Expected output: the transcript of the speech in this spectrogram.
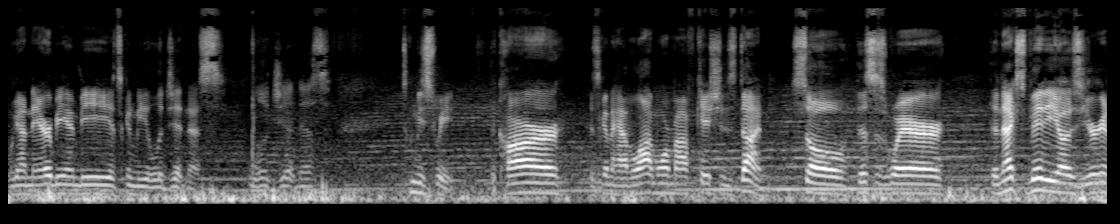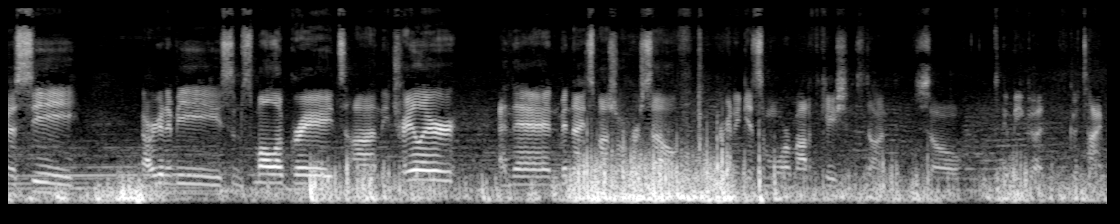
We got an Airbnb. It's gonna be legitness. Legitness. It's gonna be sweet. The car is gonna have a lot more modifications done. So this is where the next videos you're gonna see are gonna be some small upgrades on the trailer and then Midnight Special herself. We're gonna get some more modifications done. So it's gonna be good, good time.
